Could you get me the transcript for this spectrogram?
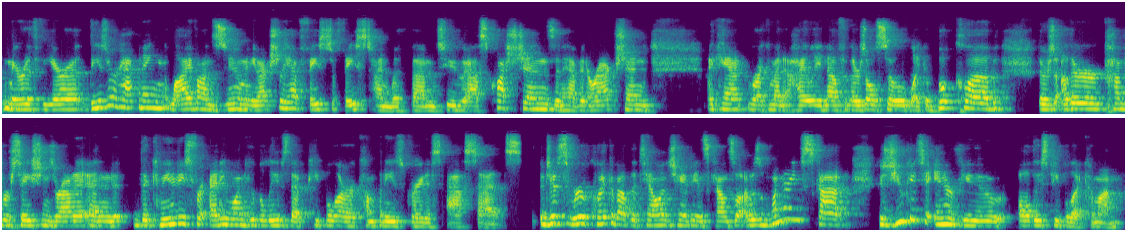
Meredith Vieira, these are happening live on Zoom, and you actually have face-to-face time with them to ask questions and have interaction. I can't recommend it highly enough. And there's also like a book club, there's other conversations around it. And the communities for anyone who believes that people are a company's greatest assets. Just real quick about the Talent Champions Council, I was wondering, Scott, because you get to interview all these people that come on.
